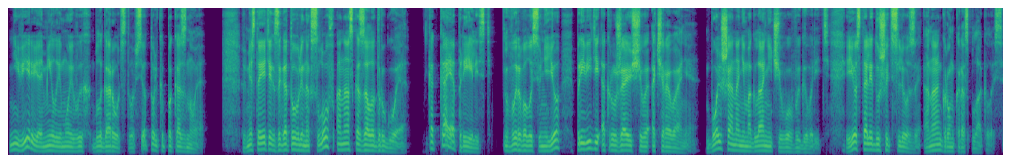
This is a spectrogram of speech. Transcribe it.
Не верю я, милый мой, в их благородство, все только показное. Вместо этих заготовленных слов она сказала другое. «Какая прелесть!» вырвалось у нее при виде окружающего очарования. Больше она не могла ничего выговорить. Ее стали душить слезы, она громко расплакалась.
